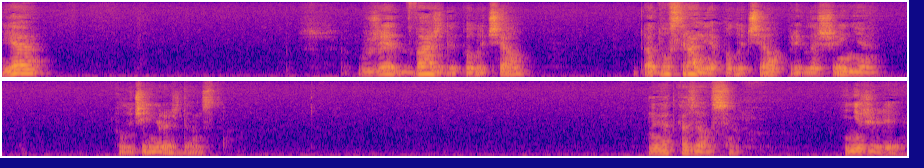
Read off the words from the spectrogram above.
Я уже дважды получал, от двух стран я получал приглашение получения гражданства. Но я отказался и не жалею.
